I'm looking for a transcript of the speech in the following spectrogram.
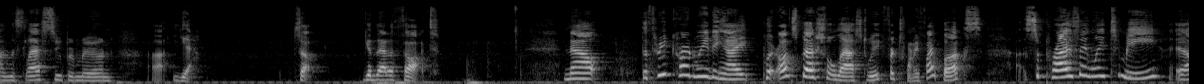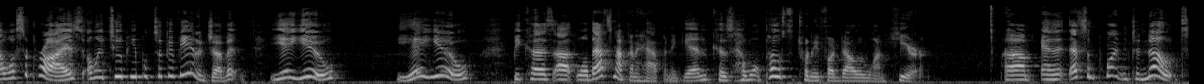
on this last supermoon. Uh, yeah. So, give that a thought. Now, the three card reading I put on special last week for 25 bucks. Uh, surprisingly to me, I was surprised. Only two people took advantage of it. Yay, you. Yay, you. Because, uh, well, that's not going to happen again because I won't post the $25 one here. Um, and that's important to note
